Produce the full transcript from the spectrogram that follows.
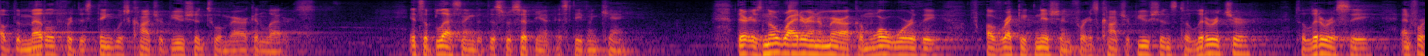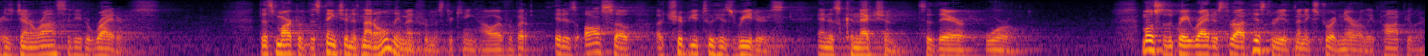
of the Medal for Distinguished Contribution to American Letters. It's a blessing that this recipient is Stephen King. There is no writer in America more worthy of recognition for his contributions to literature, to literacy, and for his generosity to writers. This mark of distinction is not only meant for Mr. King, however, but it is also a tribute to his readers and his connection to their world. Most of the great writers throughout history have been extraordinarily popular.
